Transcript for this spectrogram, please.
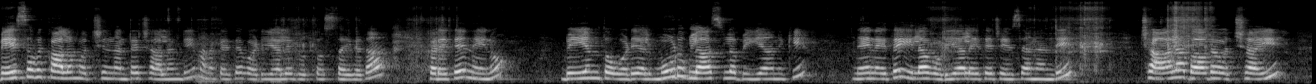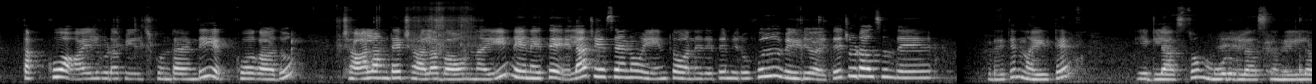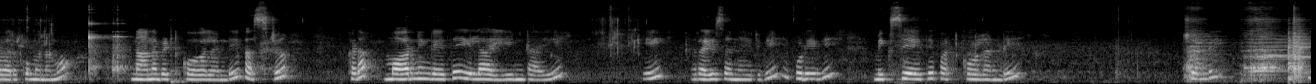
వేసవి కాలం వచ్చిందంటే చాలండి. మనకైతే వడియాలే గుర్తొస్తాయి కదా. ఇక్కడైతే నేను బియ్యంతో వడియాలు మూడు గ్లాసుల బియ్యానికి నేనైతే ఇలా వడియాలు అయితే చేశానండి. చాలా బాగా వచ్చాయి. తక్కువ ఆయిల్ కూడా పీల్చుకుంటాయండి. ఎక్కువ కాదు. చాలా అంటే చాలా బాగున్నాయి. నేనైతే ఎలా చేశానో ఏంటో అనేది అయితే మీరు ఫుల్ వీడియో అయితే చూడాల్సిందే. ఇక్కడైతే నైటే ఈ గ్లాస్తో మూడు గ్లాసుల నీళ్ళ వరకు మనము నానబెట్టుకోవాలండి ఫస్ట్. ఇక్కడ మార్నింగ్ అయితే ఇలా అయ్యి ఉంటాయి ఈ రైస్ అనేటివి ఇప్పుడు ఇవి మిక్సీ అయితే పట్టుకోవాలండి. చూడండి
